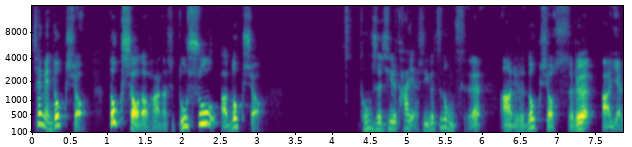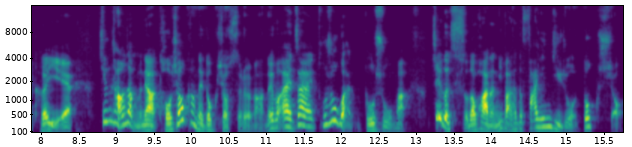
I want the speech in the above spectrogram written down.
下面 d o k s h o d o k s h o 的话呢是读书啊 d o k s h o。同时，其实它也是一个自动词啊，就是 dokusho する啊，也可以。经常怎么的？图書館で dokusho する嘛，对吧？哎，在图书馆读书嘛。这个词的话呢，你把它的发音记住，dokusho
